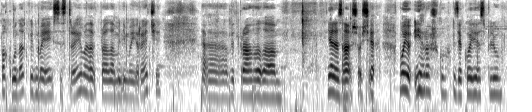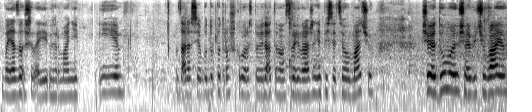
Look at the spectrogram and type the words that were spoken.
пакунок від моєї сестри. Вона відправила мені мої речі. Е, Відправила, я не знаю, що ще, мою іграшку, з якою я сплю, бо я залишила її в Германії. І зараз я буду потрошку розповідати вам свої враження після цього матчу. Що я думаю, що я відчуваю.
